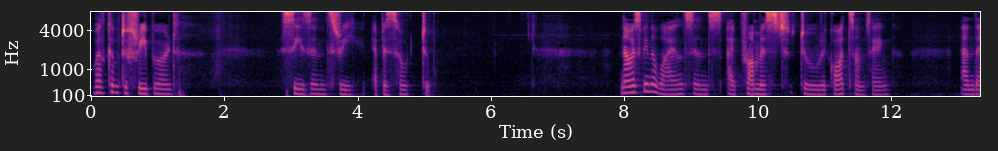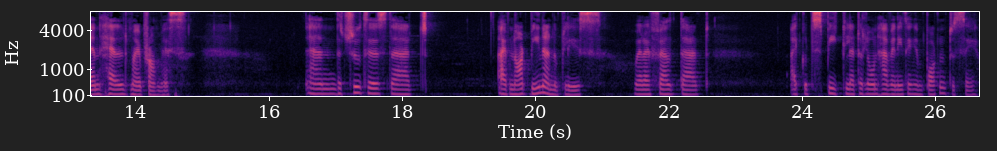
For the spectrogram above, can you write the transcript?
Welcome to Freebird Season 3, Episode 2. Now, it's been a while since I promised to record something and then held my promise. And the truth is that I've not been in a place where I felt that I could speak, let alone have anything important to say.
